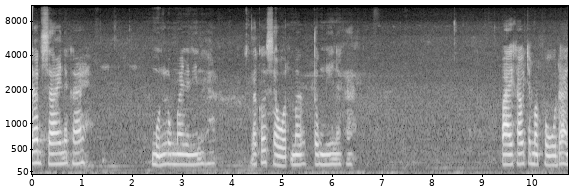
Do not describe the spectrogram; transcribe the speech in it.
ด้านซ้ายนะคะ หมุนลงมาอย่างนี้นะคะ แล้วก็สอดมาตรงนี้นะคะ ปลายเขาจะมาโผล่ด้าน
